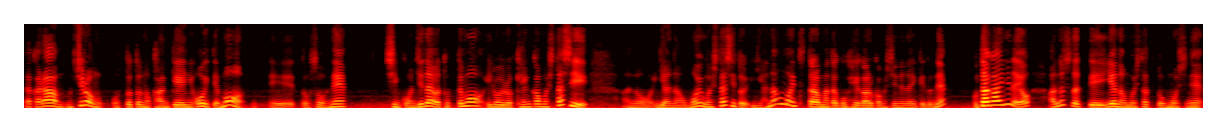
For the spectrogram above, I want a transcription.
だからもちろん夫との関係においてもえっ、ー、とそうね。新婚時代はとってもいろいろ喧嘩もしたしあの嫌な思いもしたしと嫌な思いっつったらまた語弊があるかもしれないけどね。お互いにだよ。あの人だって嫌な思いしたと思うしね、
